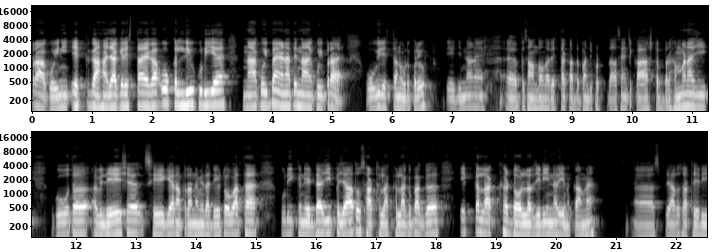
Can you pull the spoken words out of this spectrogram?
ਭਰਾ ਕੋਈ ਨਹੀਂ। ਇੱਕ ਗਾਹਾਂ ਜਾ ਕੇ ਰਿਸ਼ਤਾ ਹੈਗਾ, ਉਹ ਕੱਲੀ ਓ ਕੁੜੀ ਹੈ, ਨਾ ਕੋਈ ਭੈਣ ਹੈ ਤੇ ਨਾ ਕੋਈ ਭਰਾ ਹੈ। ਉਹ ਵੀ ਰਿਸ਼ਤਾ ਨੋਟ ਕਰਿਓ। ਤੇ ਜਿਨ੍ਹਾਂ ਨੇ ਪਸੰਦ ਆਉਂਦਾ ਰਿਸ਼ਤਾ ਕੱਦ 5 ਫੁੱਟ 10 ਇੰਚ ਕਾਸਟ ਬ੍ਰਾਹਮਣ ਆ ਜੀ ਗੋਤ ਅਵਿਲੇਸ਼ 6 11 93 ਦਾ ਡੇਟ ਆਫ ਬਰਥ ਹੈ ਕੁੜੀ ਕੈਨੇਡਾ ਜੀ 50 ਤੋਂ 60 ਲੱਖ ਲਗਭਗ 1 ਲੱਖ ਡਾਲਰ ਜਿਹੜੀ ਇਹਨਾਂ ਦੀ ਇਨਕਮ ਹੈ ਅ, 50 ਤੋਂ 60 ਜਿਹੜੀ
